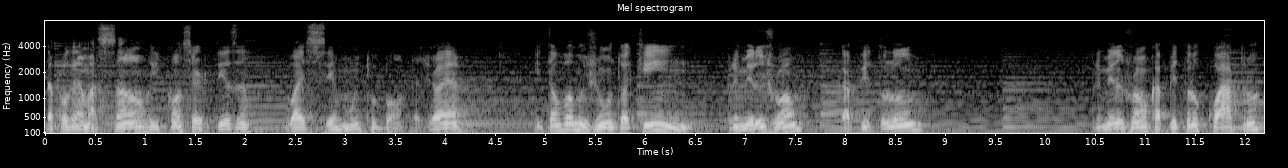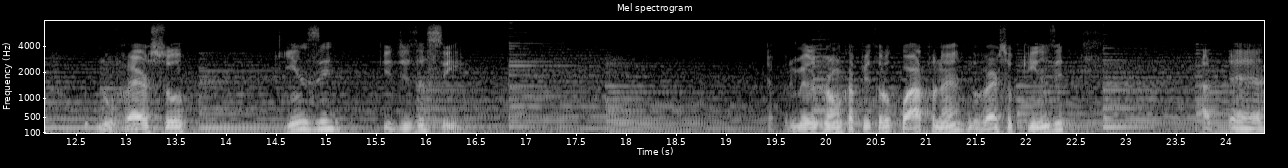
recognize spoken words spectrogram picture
da programação e com certeza vai ser muito bom, tá joia? Então vamos junto aqui em 1 João, capítulo 1 João capítulo 4, no verso 15, que diz assim. É 1 João capítulo 4, né, do verso 15 é,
